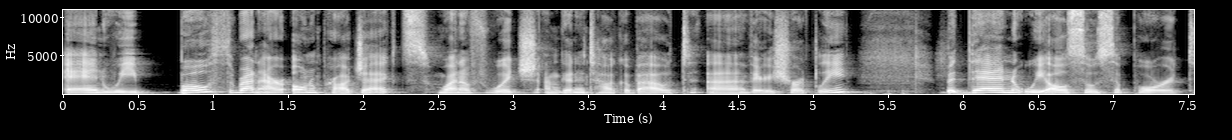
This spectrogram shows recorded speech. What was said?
and we both run our own projects, one of which I'm going to talk about uh, very shortly. But then we also support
